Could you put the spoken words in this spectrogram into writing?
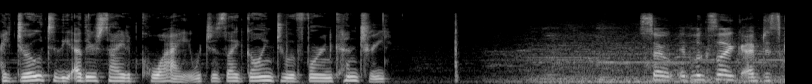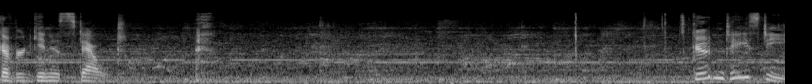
I drove to the other side of Kauai, which is like going to a foreign country. So it looks like I've discovered Guinness Stout. it's good and tasty.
